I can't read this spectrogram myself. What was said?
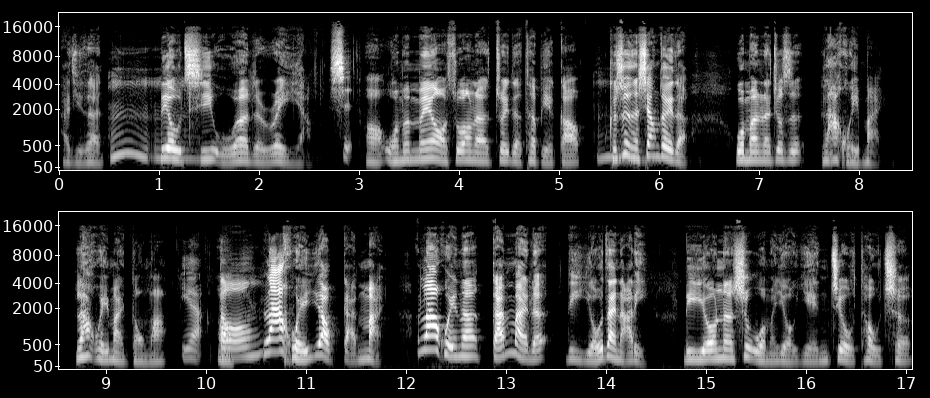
还记得嗯，嗯六七五二的瑞阳是哦，我们没有说呢追的特别高，嗯可是呢，相对的，我们呢就是拉回买，拉回买，懂吗？呀，哦懂，拉回要敢买，拉回呢敢买的理由在哪里？理由呢是我们有研究透彻。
